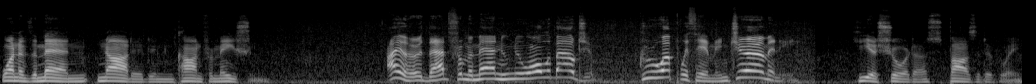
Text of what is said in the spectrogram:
One of the men nodded in confirmation. I heard that from a man who knew all about him. Grew up with him in Germany, he assured us positively.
